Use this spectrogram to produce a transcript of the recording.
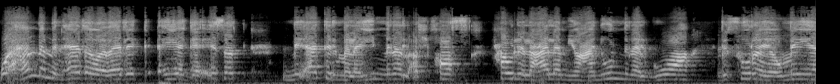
وأهم من هذا وذلك هي جائزة مئات الملايين من الأشخاص حول العالم يعانون من الجوع بصورة يومية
